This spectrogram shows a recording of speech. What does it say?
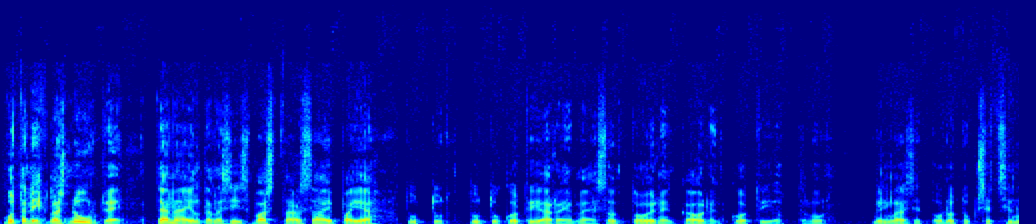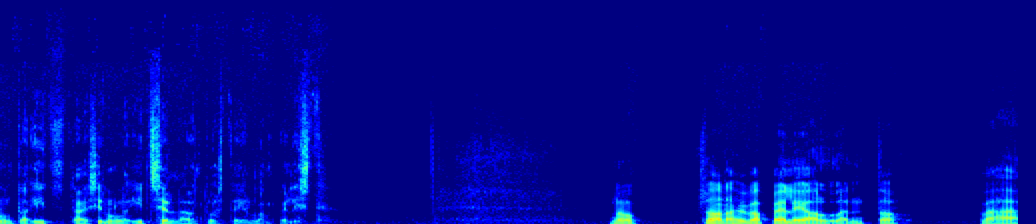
Mutta Niklas Nordgren, tänä iltana siis vastaan Saipa ja tuttu, tuttu kotiareena ja se on toinen kauden kotiottelu. Millaiset odotukset sinulta itse, tai sinulla itsellä on tuosta illan pelistä? No saada hyvä peli alle, nyt on vähän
